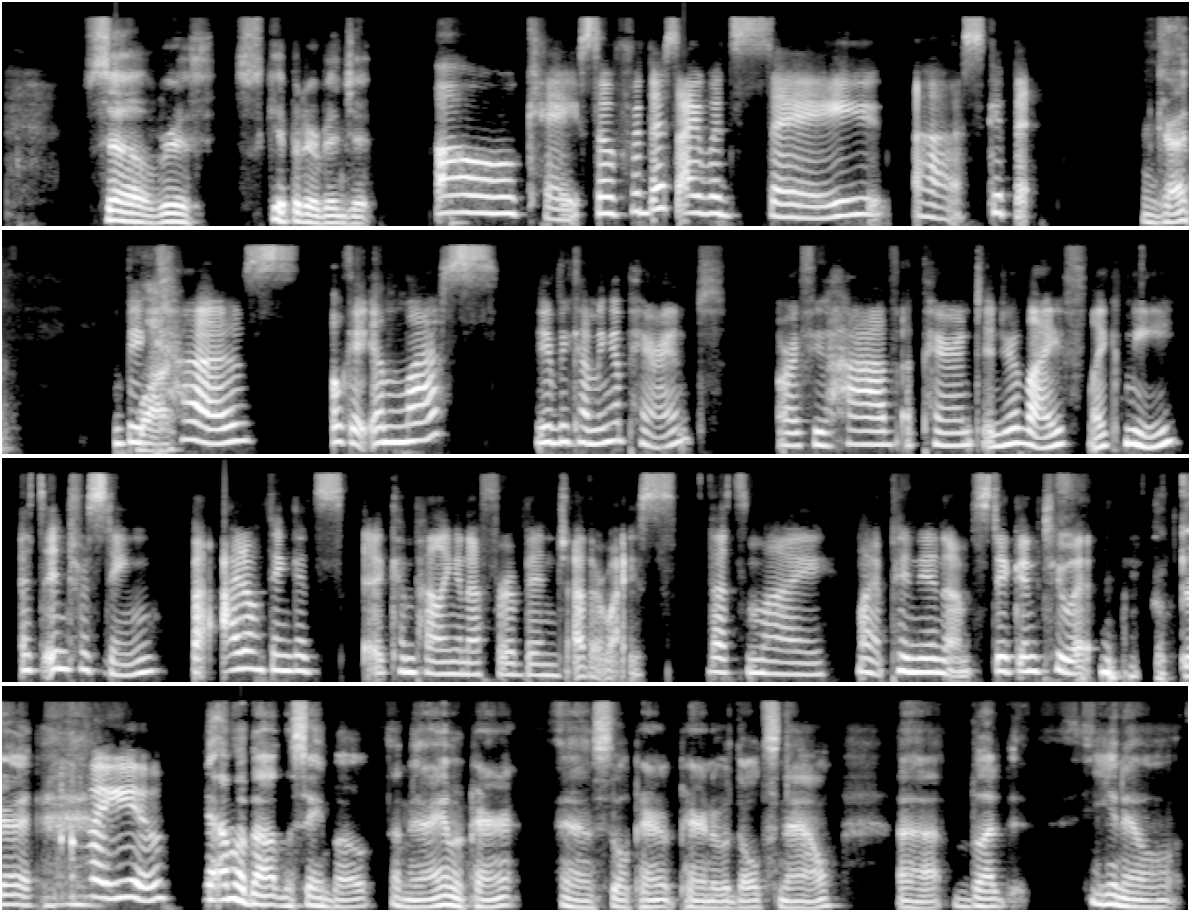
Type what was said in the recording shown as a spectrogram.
So Ruth, skip it or binge it. Okay, so for this, I would say uh skip it Okay. because okay, unless you're becoming a parent or if you have a parent in your life like me, it's interesting, but I don't think it's uh, compelling enough for a binge otherwise. That's my my opinion. I'm sticking to it. Okay. How about you? Yeah, I'm about in the same boat. I mean, I am a parent, uh, still a parent, parent of adults now. Uh, but you know,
